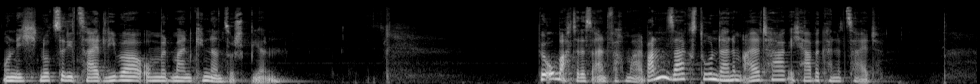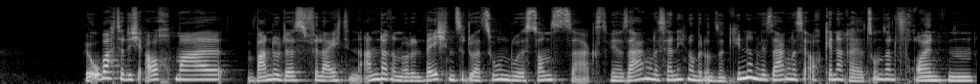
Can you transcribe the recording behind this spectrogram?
Und ich nutze die Zeit lieber, um mit meinen Kindern zu spielen. Beobachte das einfach mal. Wann sagst du in deinem Alltag, ich habe keine Zeit? Beobachte dich auch mal, wann du das vielleicht in anderen oder in welchen Situationen du es sonst sagst. Wir sagen das ja nicht nur mit unseren Kindern, wir sagen das ja auch generell zu unseren Freunden,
